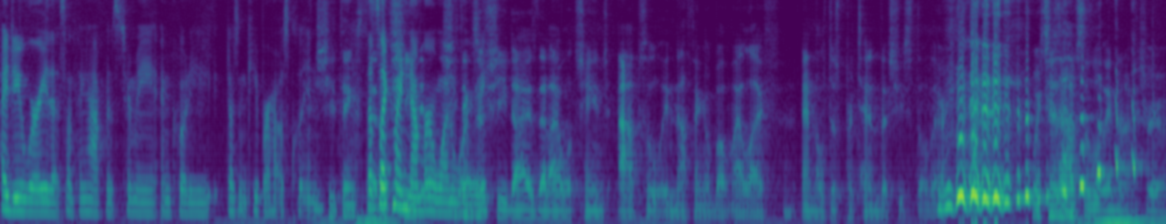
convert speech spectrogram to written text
I do worry that something happens to me and Cody doesn't keep our house clean. She thinks that's that like my she- number one she worry. Thinks if she dies, that I will change absolutely nothing about my life, and I'll just pretend that she's still there, which is absolutely not true.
